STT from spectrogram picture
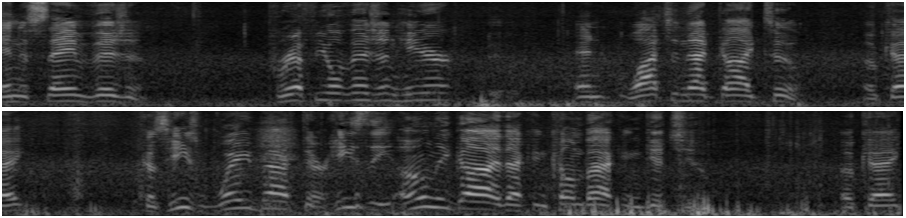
in the same vision. Peripheral vision here and watching that guy too, okay? Because he's way back there. He's the only guy that can come back and get you, okay?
